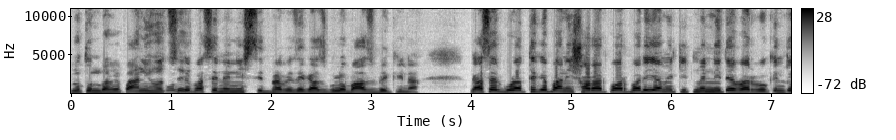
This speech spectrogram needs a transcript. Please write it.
নতুন ভাবে পানি হচ্ছে? পারছি নিশ্চিত ভাবে যে গাছগুলো বাঁচবে কিনা। গাছের গোড়া থেকে পানি সরার পর পরই আমি ট্রিটমেন্ট নিতে পারব, কিন্তু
